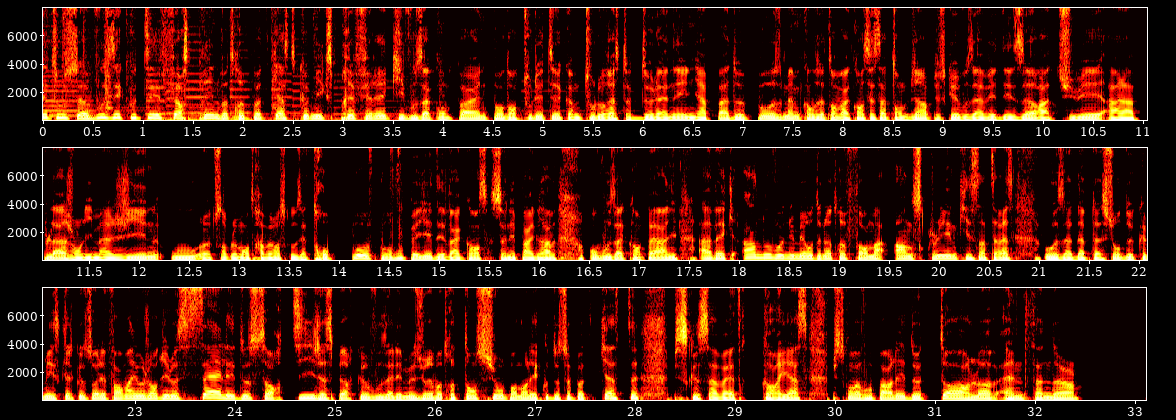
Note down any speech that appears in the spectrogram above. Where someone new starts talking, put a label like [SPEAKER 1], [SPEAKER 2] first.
[SPEAKER 1] Et tous, vous écoutez First Print, votre podcast comics préféré qui vous accompagne pendant tout l'été comme tout le reste de l'année. Il n'y a pas de pause, même quand vous êtes en vacances et ça tombe bien puisque vous avez des heures à tuer à la plage, on l'imagine, ou euh, tout simplement en travaillant parce que vous êtes trop pauvre pour vous payer des vacances. Ce n'est pas grave, on vous accompagne avec un nouveau numéro de notre format on-screen qui s'intéresse aux adaptations de comics, quels que soient les formats. Et aujourd'hui, le sel est de sortie. J'espère que vous allez mesurer votre tension pendant l'écoute de ce podcast puisque ça va être coriace, puisqu'on va vous parler de Thor, Love and Thunder.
